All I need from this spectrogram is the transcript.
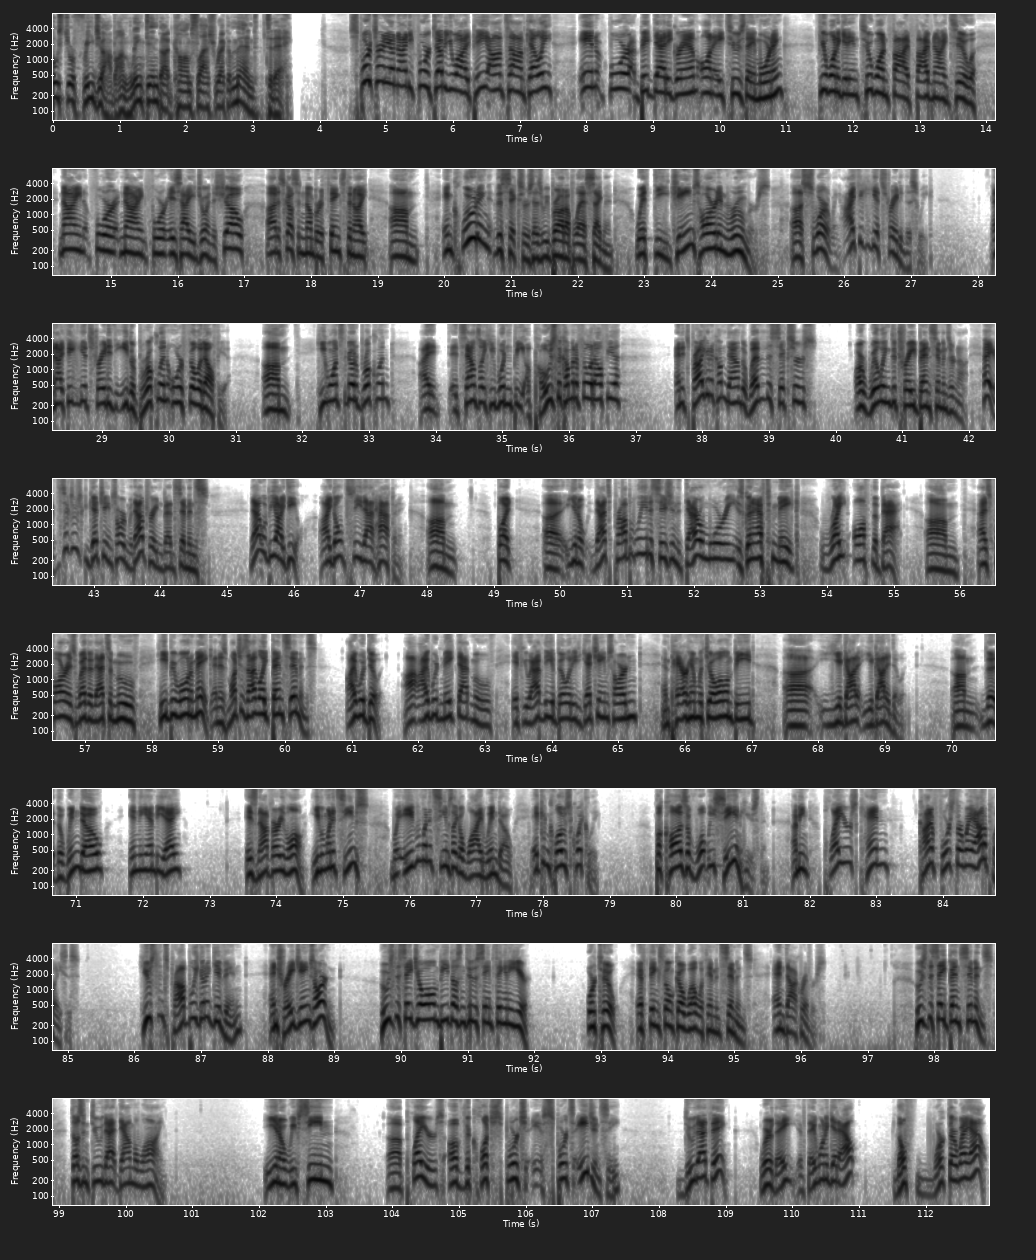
Post your free job on LinkedIn.com slash recommend today. Sports Radio 94 WIP. I'm Tom Kelly in for Big Daddy Graham on a Tuesday morning. If you want to get in, 215 592 9494 is how you join the show. Uh, discussing a number of things tonight, um, including the Sixers, as we brought up last segment, with the James Harden rumors uh, swirling. I think he gets traded this week. And I think he gets traded to either Brooklyn or Philadelphia. Um, he wants to go to Brooklyn. I it sounds like he wouldn't be opposed to coming to Philadelphia. And it's probably going to come down to whether the Sixers are willing to trade Ben Simmons or not. Hey, if the Sixers could get James Harden without trading Ben Simmons, that would be ideal. I don't see that happening. Um, but uh, you know, that's probably a decision that Daryl Morey is going to have to make right off the bat. Um, as far as whether that's a move he'd be willing to make. And as much as I like Ben Simmons, I would do it. I, I would make that move if you have the ability to get James Harden and pair him with Joel Embiid. Uh, you got it. You got to do it. Um, the the window in the NBA is not very long. Even when it seems, even when it seems like a wide window, it can close quickly because of what we see in Houston. I mean, players can kind of force their way out of places. Houston's probably going to give in and trade James Harden. Who's to say Joel Embiid doesn't do the same thing in a year or two if things don't go well with him and Simmons and Doc Rivers? Who's to say Ben Simmons doesn't do that down the line? You know, we've seen uh, players of the Clutch Sports Sports Agency do that thing where they, if they want to get out, they'll work their way out.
